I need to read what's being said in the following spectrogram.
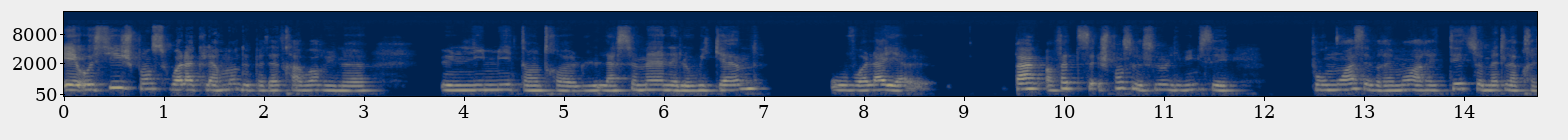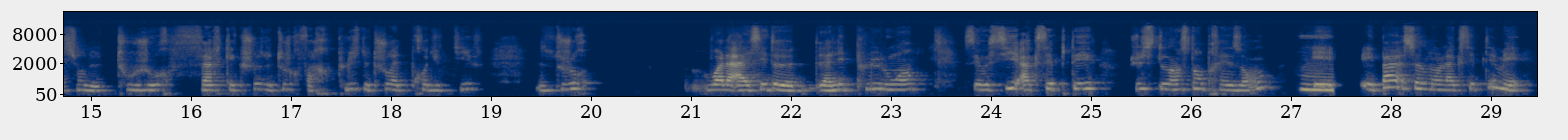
Et, aussi, je pense, voilà, clairement, de peut-être avoir une, une limite entre la semaine et le week-end, où voilà, il y a pas. En fait, je pense que le slow living, c'est pour moi, c'est vraiment arrêter de se mettre la pression de toujours faire quelque chose, de toujours faire plus, de toujours être productif, de toujours voilà, à essayer d'aller plus loin. C'est aussi accepter juste l'instant présent mmh. et, et, pas seulement l'accepter, mais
